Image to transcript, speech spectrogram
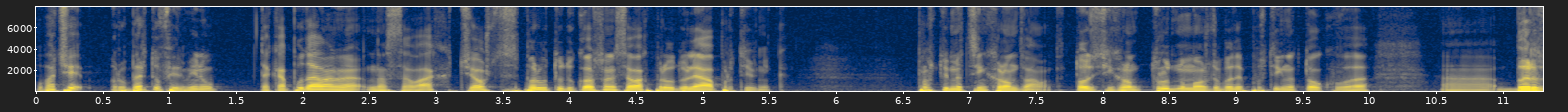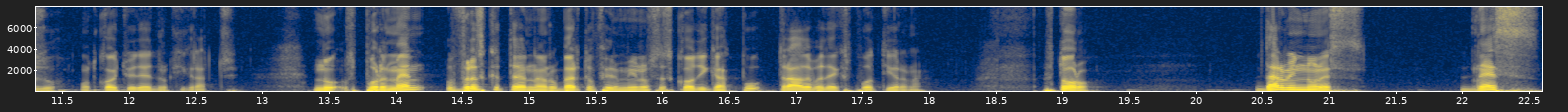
Обаче Роберто Фирмино така подава на, на Салах, че още с първото докосване Салах преодолява противник. Просто имат синхрон двамата. Този синхрон трудно може да бъде постигнат толкова а, бързо, от който и да е друг играч. Но според мен връзката на Роберто Фирмино с Коди Гакпо трябва да бъде експлуатирана. Второ, Дарвин Нунес. Днес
